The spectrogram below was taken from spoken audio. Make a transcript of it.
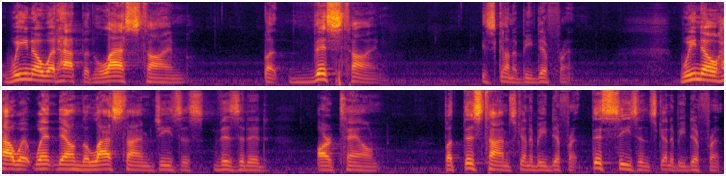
We know what happened last time, but this time is going to be different. We know how it went down the last time Jesus visited our town, but this time's going to be different. This season's going to be different.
